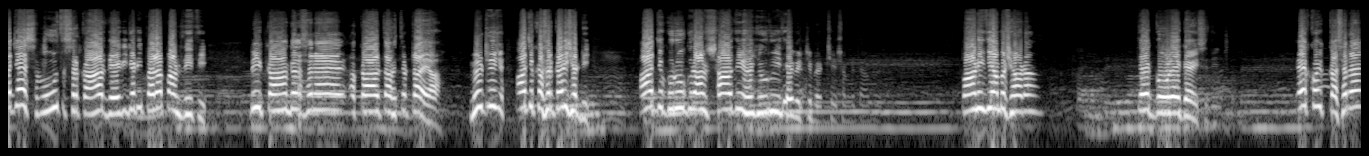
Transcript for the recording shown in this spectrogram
ਅੱਜ ਇਹ ਸਬੂਤ ਸਰਕਾਰ ਦੇਗੀ ਜਿਹੜੀ ਪਹਿਲਾਂ ਭੰਡਦੀ ਸੀ ਵੀ ਕਾਂਗਰਸ ਨੇ ਅਕਾਲ ਤਖਤ ਢਾਇਆ ਮਿਲਟਰੀ 'ਚ ਅੱਜ ਕਸਰ ਕਿਹੜੀ ਛੱਡੀ? ਅੱਜ ਗੁਰੂ ਗ੍ਰੰਥ ਸਾਹਿਬ ਦੀ ਹਜ਼ੂਰੀ ਦੇ ਵਿੱਚ ਬੈਠੇ ਸੰਗਤਾਂ। ਪਾਣੀ ਦੀਆਂ ਵਿਛਾੜਾਂ ਤੇ ਗੋਲੇ ਗੈਸ ਦੀ ਇਹ ਕੋਈ ਕਸਰ ਹੈ?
